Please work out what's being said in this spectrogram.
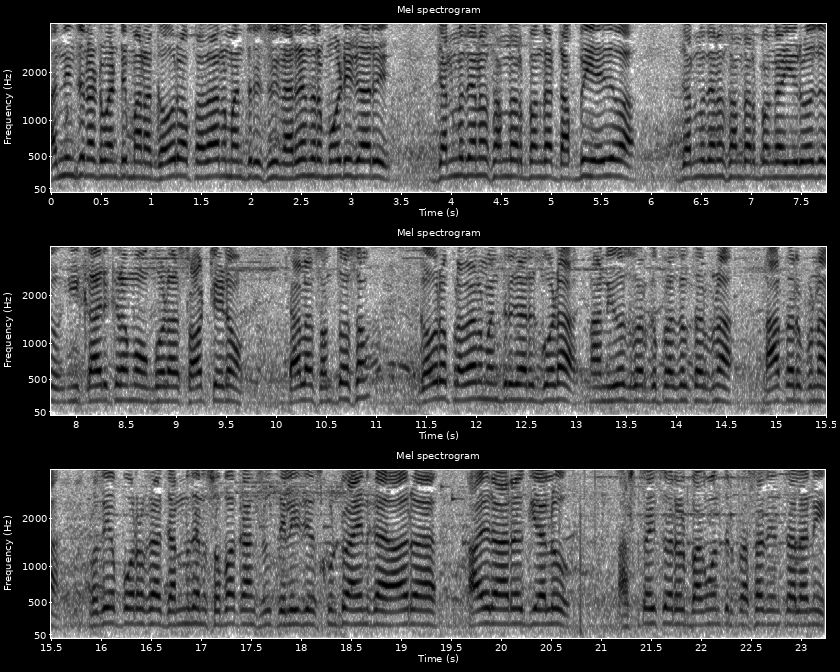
అందించినటువంటి మన గౌరవ ప్రధానమంత్రి శ్రీ నరేంద్ర మోడీ గారి జన్మదినం సందర్భంగా డెబ్బై ఐదవ జన్మదినం సందర్భంగా ఈరోజు ఈ కార్యక్రమం కూడా స్టార్ట్ చేయడం చాలా సంతోషం. గౌరవ ప్రధానమంత్రి గారికి కూడా నా నియోజకవర్గ ప్రజల తరపున నా తరపున హృదయపూర్వక జన్మదిన శుభాకాంక్షలు తెలియజేసుకుంటూ ఆయనకు ఆరు ఆయుర ఆరోగ్యాలు అష్టైశ్వర్యాలు భగవంతుడు ప్రసాదించాలని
